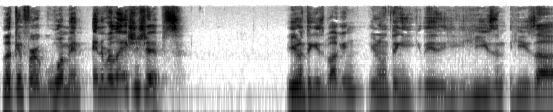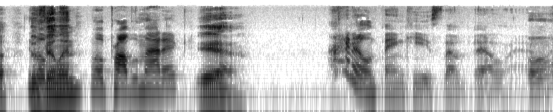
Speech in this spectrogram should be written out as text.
looking for women in relationships. You don't think he's bugging? You don't think he, he he's he's uh the little, villain? A little problematic. Yeah. I don't think he's the villain.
